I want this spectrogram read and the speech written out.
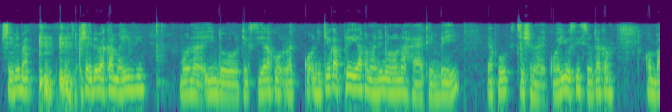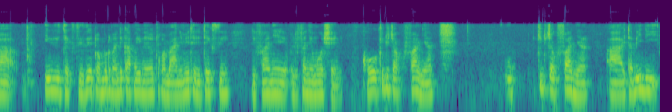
Kishaibeba kishaibeba kama hivi Umeona, hii ndo text yako. Nikiweka play hapa, maneno unaona hayatembei, yapo stationary. Kwa hiyo sisi tunataka kwamba hizi text zetu ambazo tumeandika hapa, ile yetu kwamba animated text lifanye lifanye motion. Kwa hiyo kitu cha kufanya kitu cha kufanya uh, itabidi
